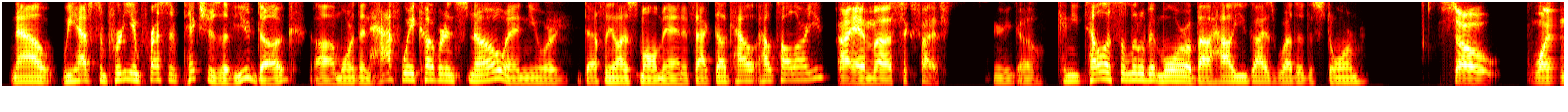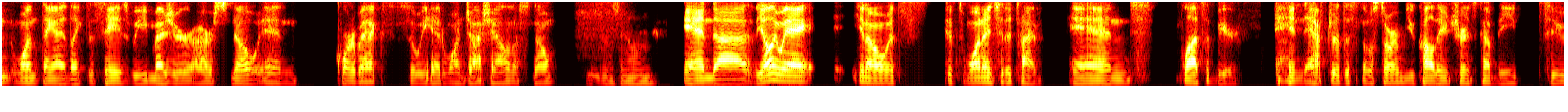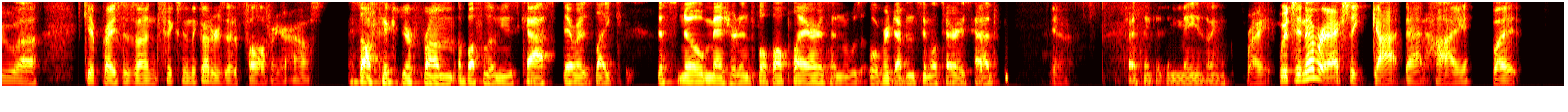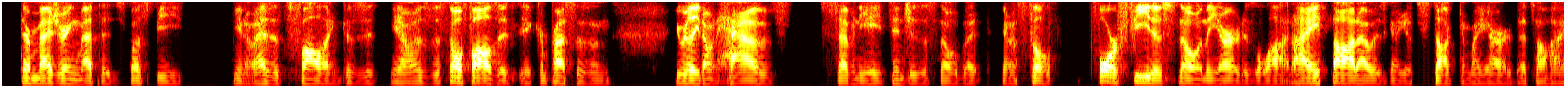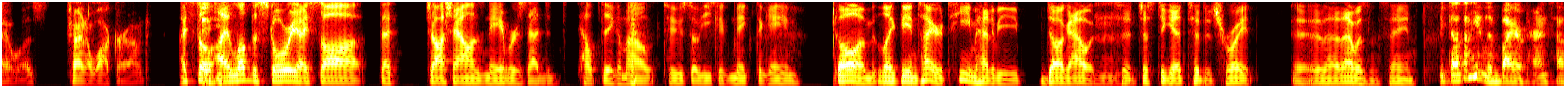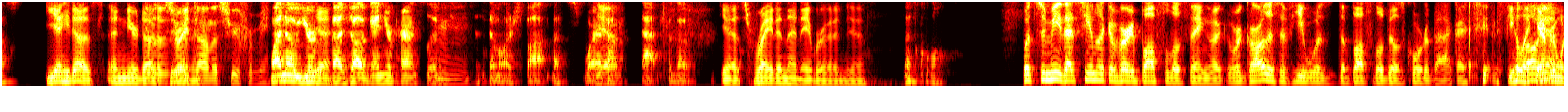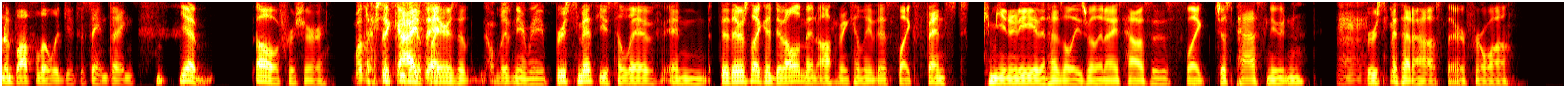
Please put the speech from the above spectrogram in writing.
Now, we have some pretty impressive pictures of you, Doug, uh, more than halfway covered in snow, and you are definitely not a small man. In fact, Doug, how, how tall are you? I am uh, six five. There you go. Can you tell us a little bit more about how you guys weathered the storm? So one one thing I'd like to say is we measure our snow in quarterbacks. So we had one Josh Allen of snow, Josh Allen. and uh, the only way, I, you know, it's it's one inch at a time, and lots of beer. And after the snowstorm, you call the insurance company to uh, get prices on fixing the gutters that fall fallen from your house. I saw a picture from a Buffalo newscast. There was like the snow measured in football players and it was over Devin Singletary's head. Yeah. Which I think is amazing. Right. Which it never actually got that high, but their measuring methods must be, you know, as it's falling, because it, you know, as the snow falls, it, it compresses and you really don't have 78 inches of snow, but you know, still four feet of snow in the yard is a lot. I thought I was going to get stuck in my yard. That's how high it was trying to walk around. I still, you- I love the story I saw that Josh Allen's neighbors had to help dig him out too, so he could make the game. Oh, um, like the entire team had to be dug out to Mm. just to get to Detroit. Uh, that, that was insane. Doesn't he live by your parents' house? Yeah, he does, and near It Doug lives too. Right down the street from me. Well, I know your Yeah. uh, Doug and your parents live Mhm. in a similar spot. That's where Yeah. I'm at for the. Yeah, it's right in that neighborhood. Yeah. That's cool. But to me, that seems like a very Buffalo thing. Like, regardless if he was the Buffalo Bills quarterback, I, th- I feel like Oh, yeah. everyone in Buffalo would do the same thing. Yeah. Oh, for sure. Well, the, Actually, the guys of that players that oh, live near me, Bruce Smith used to live in. There's like a development off of McKinley, this like fenced community that has all these really nice houses, like just past Newton. Mm. Bruce Smith had a house there for a while.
